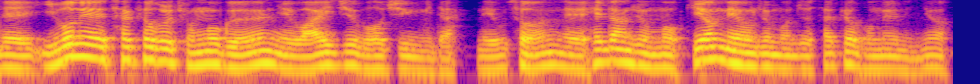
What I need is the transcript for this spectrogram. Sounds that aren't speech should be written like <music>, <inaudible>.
네, 이번에 살펴볼 종목은 예, 와이즈버즈입니다. 네, 우선 예, 해당 종목 기업 내용 좀 먼저 살펴보면은요.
